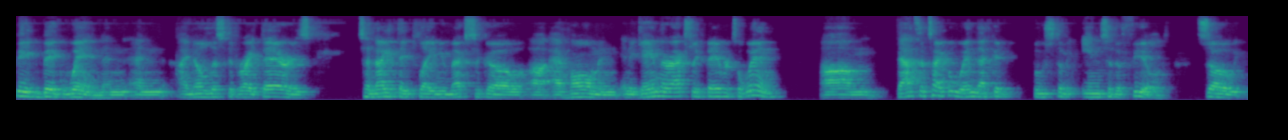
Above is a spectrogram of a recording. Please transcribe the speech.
big, big win. And and I know listed right there is tonight they play New Mexico uh, at home, and in a game they're actually favored to win. Um, that's the type of win that could boost them into the field. So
